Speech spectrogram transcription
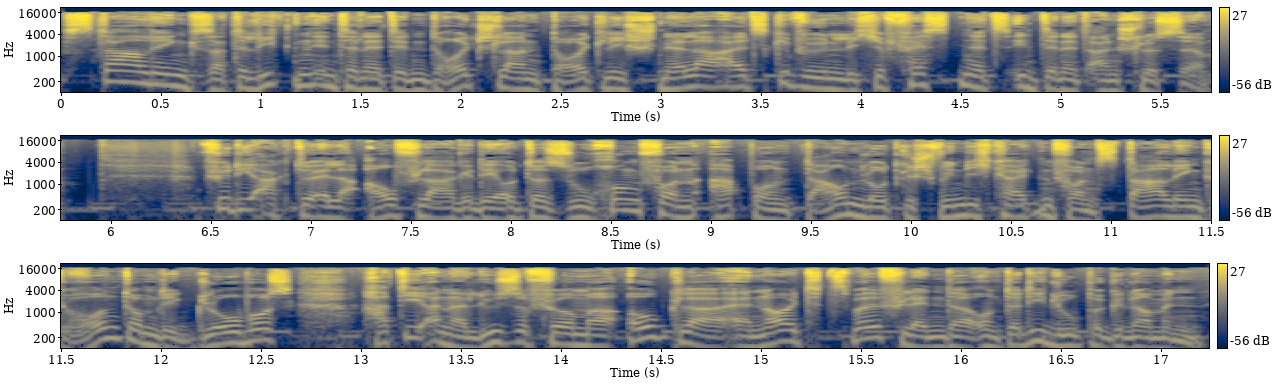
Starlink-Satelliteninternet in Deutschland deutlich schneller als gewöhnliche Festnetz-Internetanschlüsse. Für die aktuelle Auflage der Untersuchung von Up- und Downloadgeschwindigkeiten von Starlink rund um den Globus hat die Analysefirma Okla erneut zwölf Länder unter die Lupe genommen.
